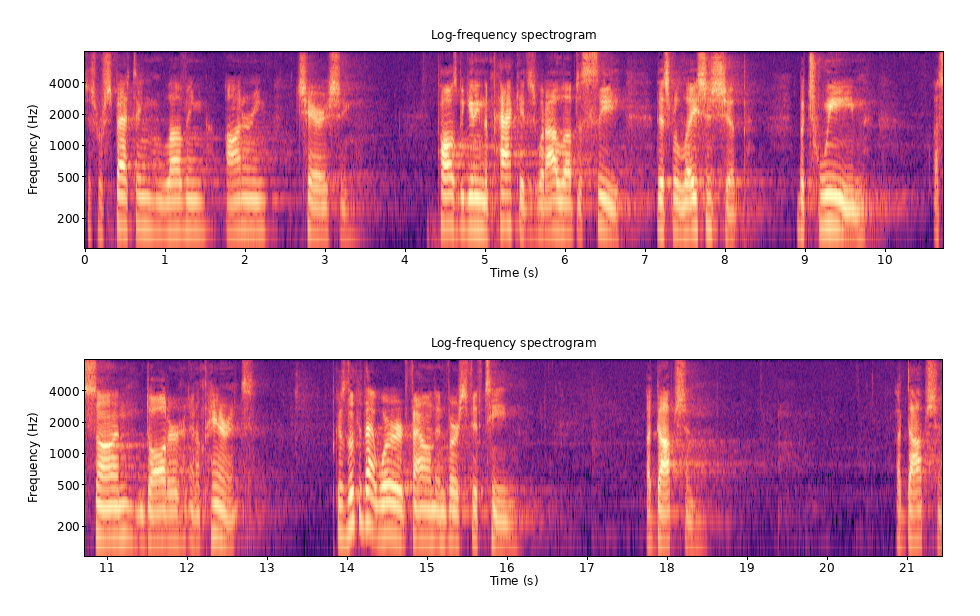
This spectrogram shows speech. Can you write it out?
just respecting, loving, honoring, cherishing. Paul's beginning to package what I love to see this relationship between a son, daughter, and a parent. Because look at that word found in verse 15 adoption. Adoption.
